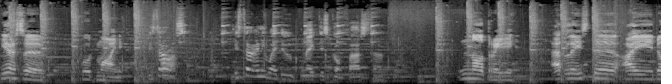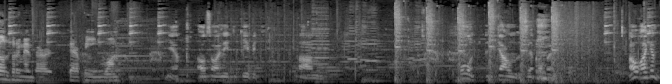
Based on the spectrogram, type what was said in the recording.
here's a good mine Is for there, us. is there any way to make this go faster? Not really. At least uh, I don't remember there being one. Yeah. Also, I need to keep it um hold down the bottom. Oh, I can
